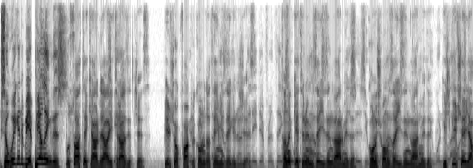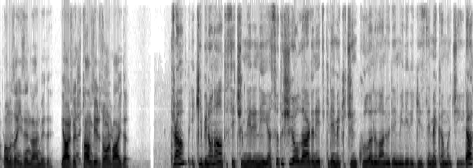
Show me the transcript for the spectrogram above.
So we're going to be appealing this. Bu sahtekarlığa itiraz edeceğiz. Birçok farklı konuda temize gideceğiz. Tanık getirmemize izin vermedi. Konuşmamıza izin vermedi. Hiçbir şey yapmamıza izin vermedi. Yargıç tam bir zorbaydı. Trump, 2016 seçimlerini yasa dışı yollardan etkilemek için kullanılan ödemeleri gizlemek amacıyla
